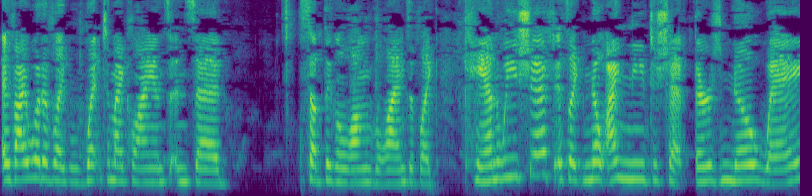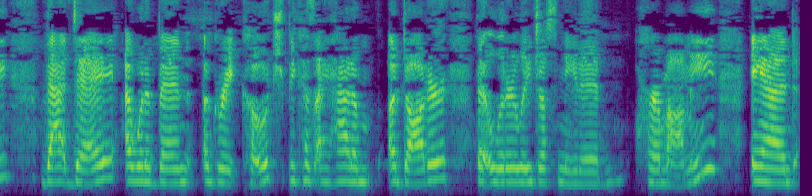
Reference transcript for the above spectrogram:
if I would have like went to my clients and said something along the lines of like, can we shift? It's like, no, I need to shift. There's no way that day I would have been a great coach because I had a, a daughter that literally just needed her mommy and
